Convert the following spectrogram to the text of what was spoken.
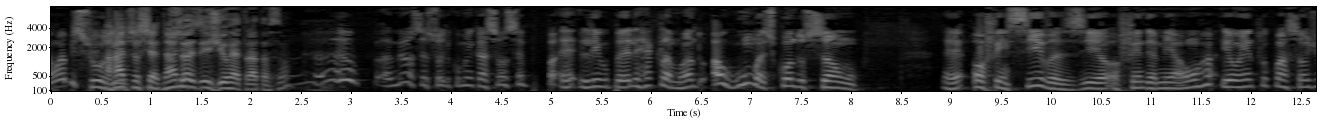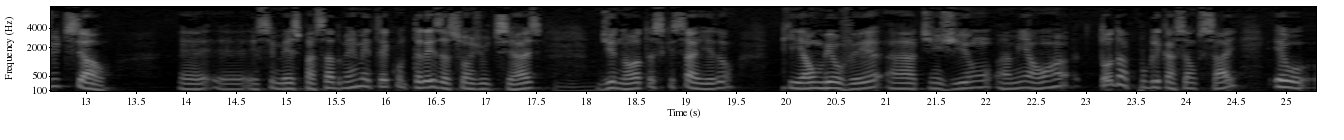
É um absurdo. A Rádio Sociedade. O senhor exigiu retratação? Eu, meu assessor de comunicação, eu sempre é, ligo para ele reclamando. Algumas, quando são é, ofensivas e ofendem a minha honra, eu entro com ação judicial. É, é esse mês passado mesmo entrei com três ações judiciais de notas que saíram, que, ao meu ver, atingiam a minha honra. Toda publicação que sai eu,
